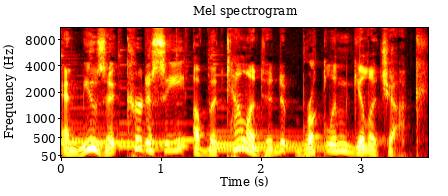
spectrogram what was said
And music courtesy of the talented Brooklyn Gillichuk.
